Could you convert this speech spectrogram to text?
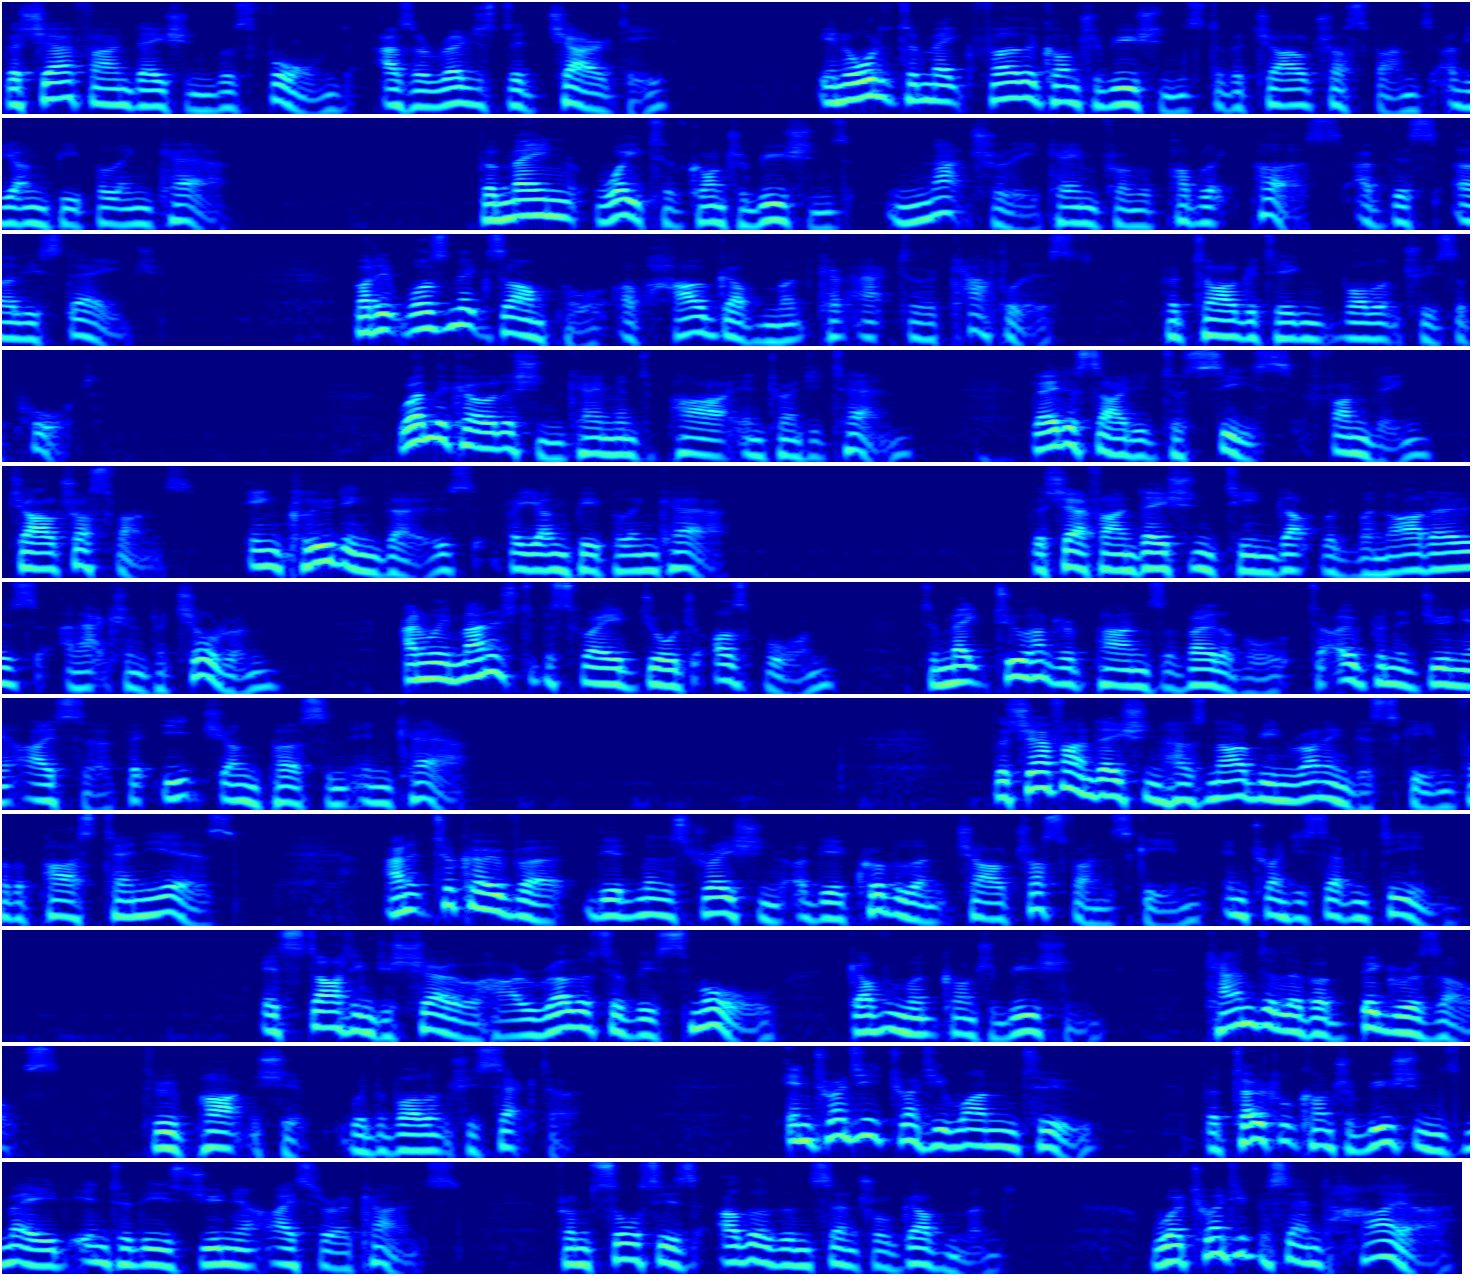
the Share Foundation was formed as a registered charity in order to make further contributions to the child trust funds of young people in care. The main weight of contributions naturally came from the public purse at this early stage. But it was an example of how government can act as a catalyst for targeting voluntary support. When the coalition came into power in 2010, they decided to cease funding child trust funds, including those for young people in care. The Share Foundation teamed up with Barnardo's and Action for Children, and we managed to persuade George Osborne to make £200 available to open a junior ISA for each young person in care. The Share Foundation has now been running this scheme for the past 10 years and it took over the administration of the equivalent Child Trust Fund scheme in 2017. It's starting to show how a relatively small government contribution can deliver big results through partnership with the voluntary sector. In 2021 too, the total contributions made into these junior ISA accounts from sources other than central government were 20% higher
